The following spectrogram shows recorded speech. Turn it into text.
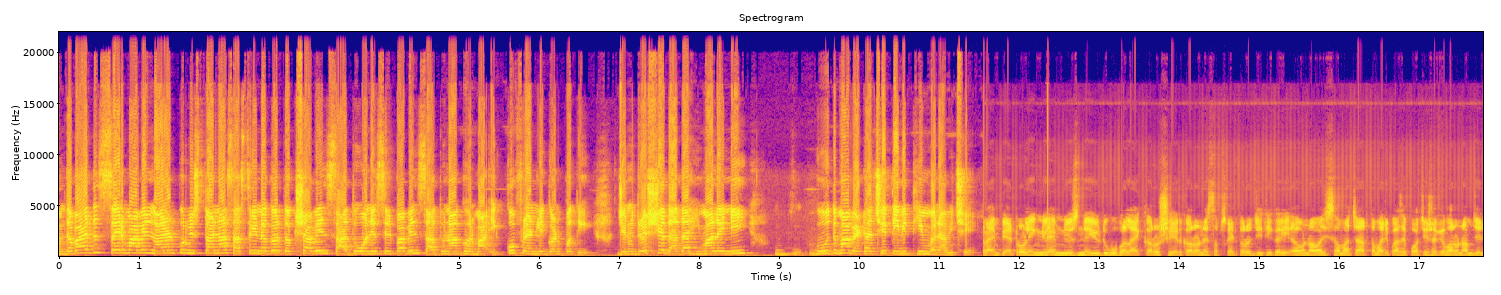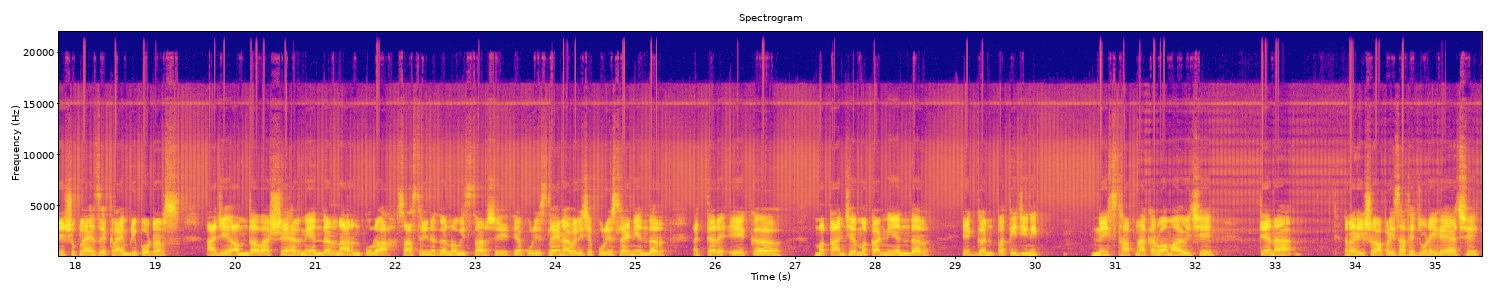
અમદાવાદ શહેરમાં આવેલ નારણપુર વિસ્તારના શાસ્ત્રીનગર, દક્ષાબેન સાધુ અને શિલ્પાબેન સાધુના ઘરમાં ઇકો ફ્રેન્ડલી ગણપતિ, જેનું દ્રશ્ય દાદા હિમાલયની ગોદમાં બેઠા છે તેવી થીમ બનાવી છે. ક્રાઇમ પેટ્રોલિંગ ટાઈમ ન્યૂઝને યુટ્યુબ ઉપર લાઇક કરો, શેર કરો અને સબસ્ક્રાઇબ કરો, જેથી કરી અવનવા સમાચાર તમારી પાસે પહોંચી શકે. મારું નામ Jenish Shukla, as a crime reporters. આજે અમદાવાદ શહેરની અંદર નારણપુરા શાસ્ત્રીનગરનો વિસ્તાર છે. ત્યાં પોલીસ લાઇન આવેલી છે. પોલીસ લાઇનની અંદર અત્યારે એક મકાન છે. મકાનની અંદર એક ગણપતિજીની ની સ્થાપના કરવામાં આવી છે. તેના રહીશો આપણી સાથે જોડાઈ ગયા છે.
